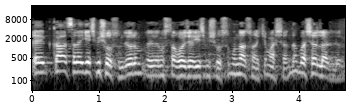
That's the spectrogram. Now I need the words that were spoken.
E, Galatasaray'a geçmiş olsun diyorum. E, Mustafa Hoca'ya geçmiş olsun. Bundan sonraki maçlarında başarılar diliyorum.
